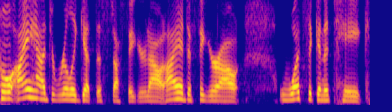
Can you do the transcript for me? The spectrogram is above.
know, I had to really get this stuff figured out. I had to figure out what's it going to take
